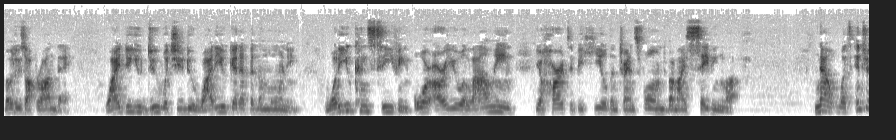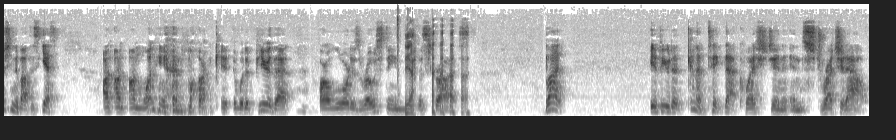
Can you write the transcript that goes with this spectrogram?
modus operandi? Why do you do what you do? Why do you get up in the morning? What are you conceiving? Or are you allowing your heart to be healed and transformed by my saving love? Now, what's interesting about this, yes, on, on, on one hand, Mark, it, it, would appear that our Lord is roasting yeah. the scribes. but if you were to kind of take that question and stretch it out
